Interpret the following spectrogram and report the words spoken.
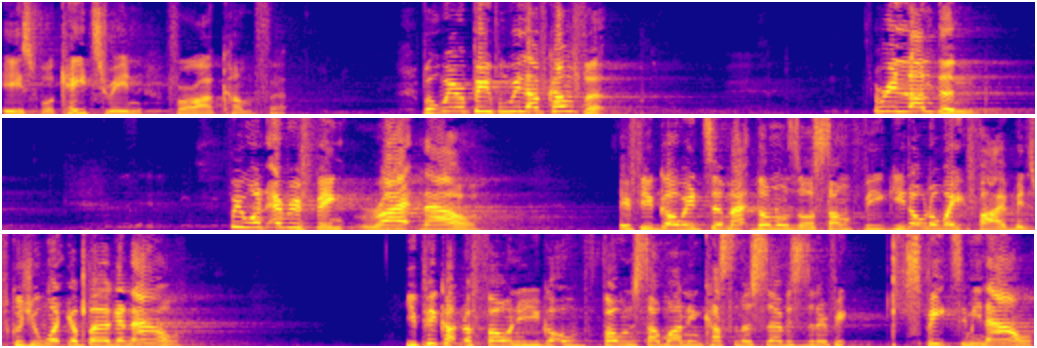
is for catering for our comfort. But we're a people, we love comfort. We're in London. We want everything right now. If you go into McDonald's or something, you don't want to wait five minutes because you want your burger now. You pick up the phone and you got to phone someone in customer services and everything. Speak to me now.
